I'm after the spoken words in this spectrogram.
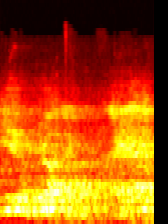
You, brother.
